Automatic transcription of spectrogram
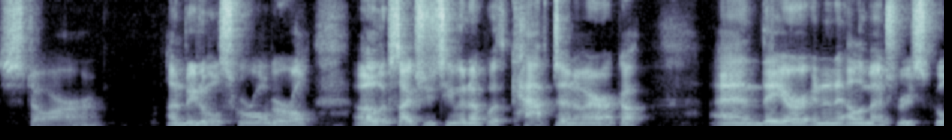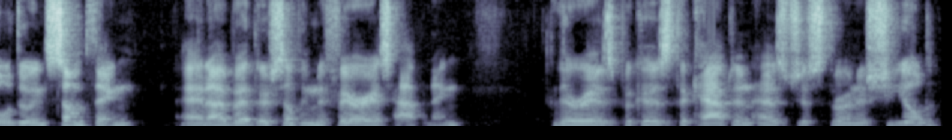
star, Unbeatable Squirrel Girl. Uh, looks like she's teaming up with Captain America and they are in an elementary school doing something, and I bet there's something nefarious happening. There is, because the captain has just thrown a shield,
